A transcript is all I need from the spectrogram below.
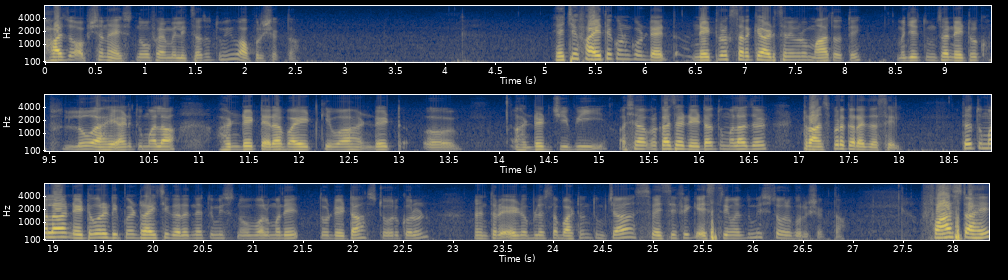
हा जो ऑप्शन आहे स्नो फॅमिलीचा तो तुम्ही वापरू शकता. ह्याचे फायदे कोणकोणते आहेत? नेटवर्कसारख्या अडचणीवर मात होते. म्हणजे तुमचा नेटवर्क खूप लो आहे आणि तुम्हाला हंड्रेड टेराबाईट किंवा हंड्रेड हंड्रेड जी बी अशा प्रकारचा डेटा तुम्हाला जर ट्रान्सफर करायचा असेल तर तुम्हाला नेटवर डिपेंड राहायची गरज नाही. तुम्ही स्नोबॉलमध्ये तो डेटा स्टोअर करून नंतर ए डब्ल्यू एसला पाठवून तुमच्या स्पेसिफिक एस थ्रीमध्ये तुम्ही स्टोअर करू शकता. फास्ट आहे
